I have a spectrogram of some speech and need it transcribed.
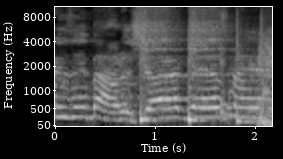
Is crazy about a shark man.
